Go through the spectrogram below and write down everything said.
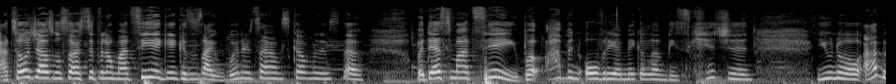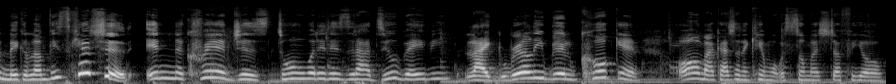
I told you I was gonna start sipping on my tea again because it's like winter time's coming and stuff. But that's my tea. But I've been over there at making Lumpy's kitchen. You know, I've been making Lumpy's kitchen in the crib, just doing what it is that I do, baby. Like really been cooking. Oh my gosh, I came up with so much stuff for y'all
